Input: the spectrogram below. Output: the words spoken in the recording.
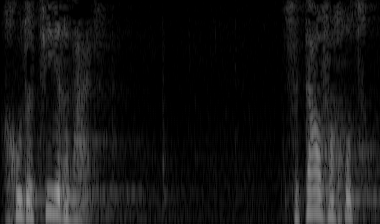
Goede tierenheid. Het is de taal van God.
